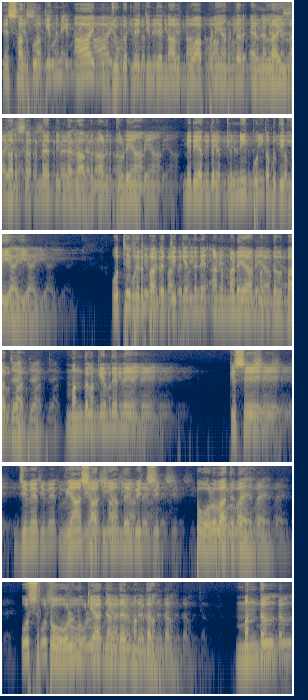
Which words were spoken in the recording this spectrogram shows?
ਤੇ ਸਤਿਗੁਰ ਕਹਿੰਦੇ ਨੇ ਆ ਇੱਕ ਜੁਗਤ ਹੈ ਜਿੰਦੇ ਨਾਲ ਤੂੰ ਆਪਣੇ ਅੰਦਰ ਐਨਲਾਈਜ਼ ਕਰ ਸਕਦਾ ਵੀ ਮੈਂ ਰੱਬ ਨਾਲ ਜੁੜਿਆ ਮੇਰੇ ਅੰਦਰ ਕਿੰਨੀ ਕੁ ਤਬਦੀਲੀ ਆਈ ਉੱਥੇ ਫਿਰ ਭਗਤ ਜੀ ਕਹਿੰਦੇ ਨੇ ਅਨਮੜਿਆ ਮੰਦਲ ਬਾਜੈ। ਮੰਦਲ ਕਹਿੰਦੇ ਨੇ ਕਿਸੇ ਜਿਵੇਂ ਵਿਆਹ ਸ਼ਾਦੀਆਂ ਦੇ ਵਿੱਚ ਢੋਲ ਵੱਜਦਾ ਹੈ। ਉਸ ਢੋਲ ਨੂੰ ਕਿਹਾ ਜਾਂਦਾ ਹੈ ਮੰਦਲ। ਮੰਦਲ।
